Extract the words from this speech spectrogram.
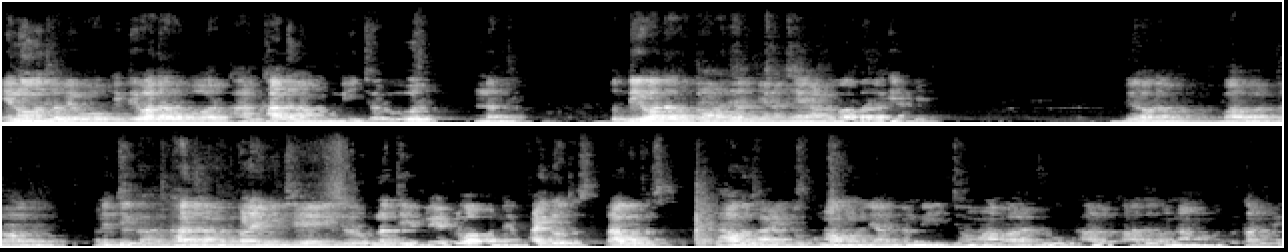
એનો મતલબ એવો કે દેવાદારો પર ખાલખાદ નામકની જરૂર નથી. તો દેવાદારો ત્રણ હજાર રૂપિયાના છે આપણે બરાબર લખી નાખીએ. દેવાદારો બરાબર ત્રણ હજાર. અને જે ખાલખાદ નામત ગણાયેલી છે, એની જરૂર નથી, એટલે એટલો આપણને ફાયદો થશે, લાભ થશે. લાભ થાય તો પુનઃ મૂલ્યાંકનની જમા બાજુ ખાલખાદ અનામત ખાતે.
